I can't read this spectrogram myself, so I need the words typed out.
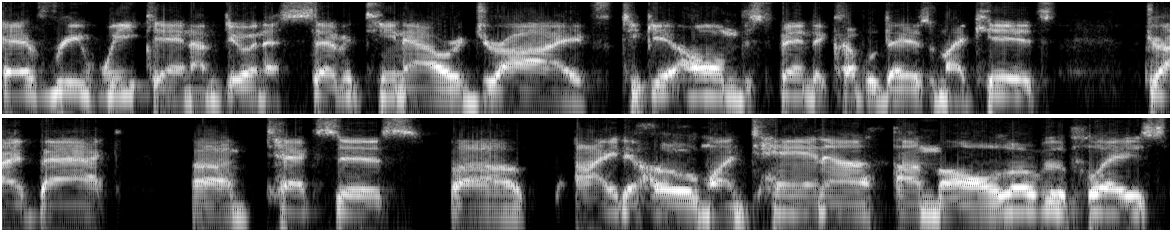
every weekend, I'm doing a 17 hour drive to get home to spend a couple days with my kids, drive back. Um, Texas, uh, Idaho, Montana. I'm all over the place.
